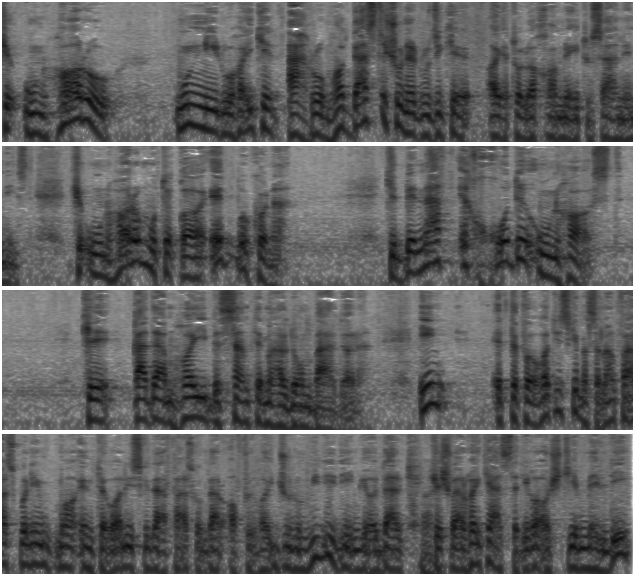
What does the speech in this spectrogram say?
که اونها رو اون نیروهایی که اهرم ها دستشون روزی که آیت الله خامنه ای تو صحنه نیست که اونها رو متقاعد بکنن که به نفع خود اونهاست که قدم هایی به سمت مردم بردارن. این اتفاقاتی است که مثلا فرض کنیم ما انتقالی است که در فرض کنیم در آفریقای جنوبی دیدیم یا در کشورهایی که از طریق آشتی ملی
